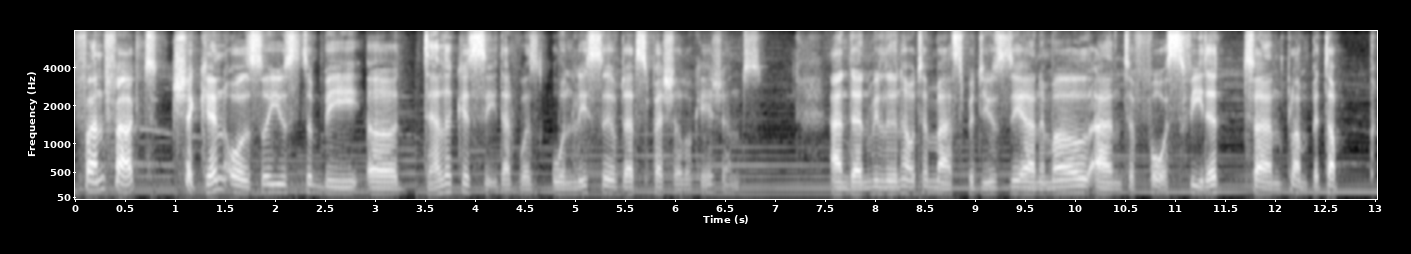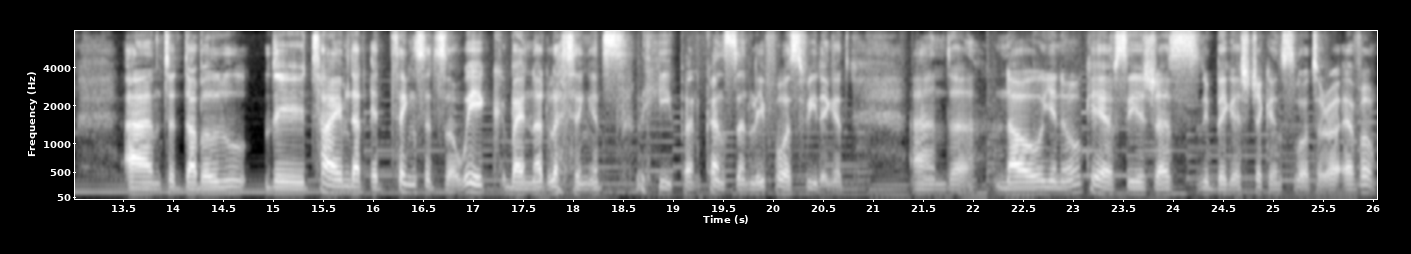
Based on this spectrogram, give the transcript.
Fun fact chicken also used to be a delicacy that was only served at special occasions. And then we learn how to mass produce the animal and to force feed it and plump it up and to double the time that it thinks it's awake by not letting it sleep and constantly force feeding it. And uh, now, you know, KFC is just the biggest chicken slaughterer ever.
